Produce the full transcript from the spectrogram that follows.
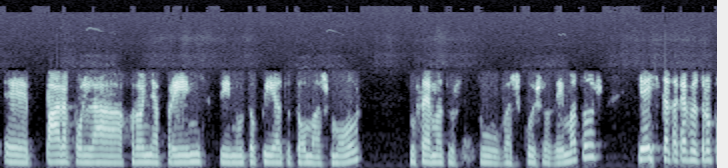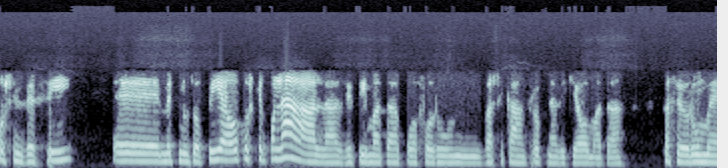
ε, πάρα πολλά χρόνια πριν στην ουτοπία του Τόμας Μορ, του θέματος του βασικού εισοδήματος και έχει κατά κάποιο τρόπο συνδεθεί ε, με την ουτοπία όπως και πολλά άλλα ζητήματα που αφορούν βασικά ανθρώπινα δικαιώματα. Τα θεωρούμε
